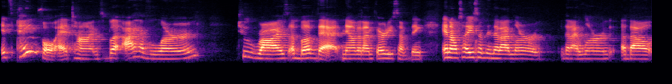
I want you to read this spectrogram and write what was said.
it's painful at times, but I have learned to rise above that now that I'm 30 something. And I'll tell you something that I learned that I learned about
